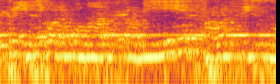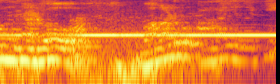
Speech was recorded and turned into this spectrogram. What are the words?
ప్రీతి కొరకు మాత్రమే ప్రవర్తిస్తూ ఉంటాడో వాడు ఆయనకి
